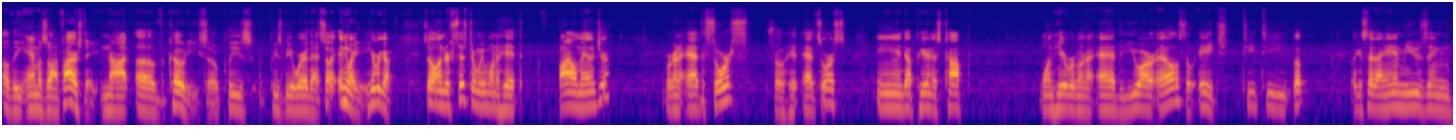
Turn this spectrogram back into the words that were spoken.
of the Amazon Fire Stick, not of Kodi. So please, please be aware of that. So anyway, here we go. So under System, we want to hit File Manager. We're going to add the source. So hit Add Source. And up here in this top one here, we're going to add the URL. So HTT, oh, like I said, I am using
